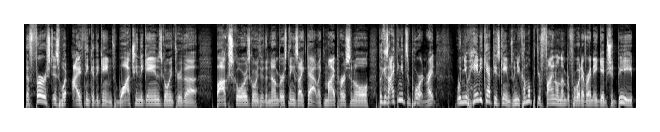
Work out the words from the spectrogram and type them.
The first is what I think of the games, watching the games, going through the box scores, going through the numbers, things like that. Like my personal because I think it's important, right? When you handicap these games, when you come up with your final number for whatever any game should be,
